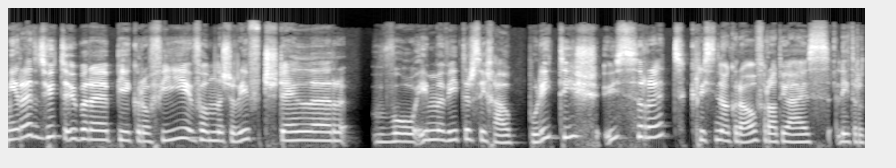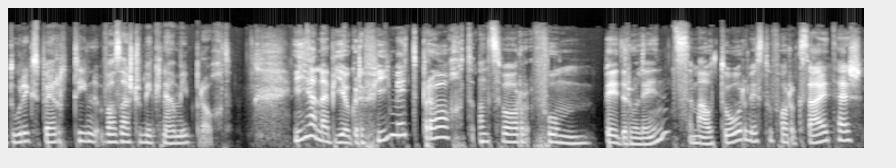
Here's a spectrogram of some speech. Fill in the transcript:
Wir reden heute über eine Biografie von einem Schriftsteller, wo immer wieder sich auch politisch äußert. Christina Graf, Radio 1 Literaturexpertin. Was hast du mir genau mitgebracht? Ich habe eine Biografie mitgebracht, und zwar von Pedro Lenz, einem Autor, wie du vorher gesagt hast.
